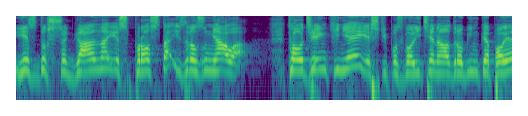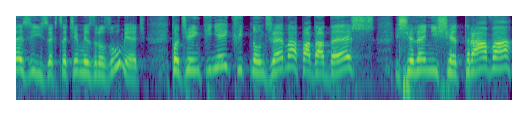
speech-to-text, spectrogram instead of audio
Jest dostrzegalna, jest prosta i zrozumiała. To dzięki niej, jeśli pozwolicie na odrobinkę poezji i zechcecie mnie zrozumieć, to dzięki niej kwitną drzewa, pada deszcz, zieleni się trawa,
